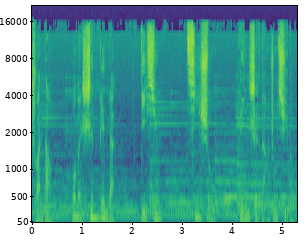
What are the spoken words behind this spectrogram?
传到。我们身边的弟兄、亲属邻舍当中去吧。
